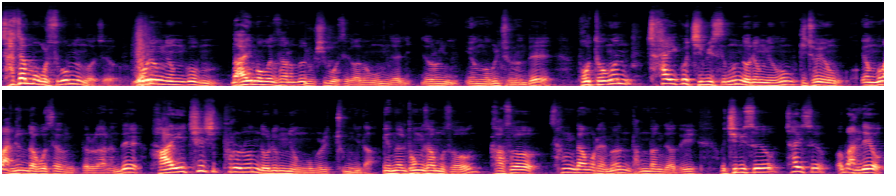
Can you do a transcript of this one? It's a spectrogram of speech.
찾아 먹을 수가 없는 거죠. 노령연금 나이 먹은 사람들 65세가 넘으면 노령연금을 주는데 보통은 차 있고 집 있으면 노령연금 기초연금 안 준다고 생각들을 하는데 하위 70%는 노령연금을 줍니다. 옛날 동사무소 가서 상담을 하면 담당자들이 어, 집 있어요? 차 있어요? 어, 안 돼요.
